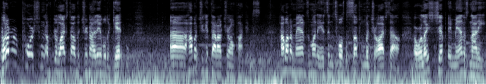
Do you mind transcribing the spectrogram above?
Whatever portion of your lifestyle that you're not able to get, uh, how about you get that out of your own pockets? How about a man's money isn't supposed to supplement your lifestyle? A relationship, a man is not a,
